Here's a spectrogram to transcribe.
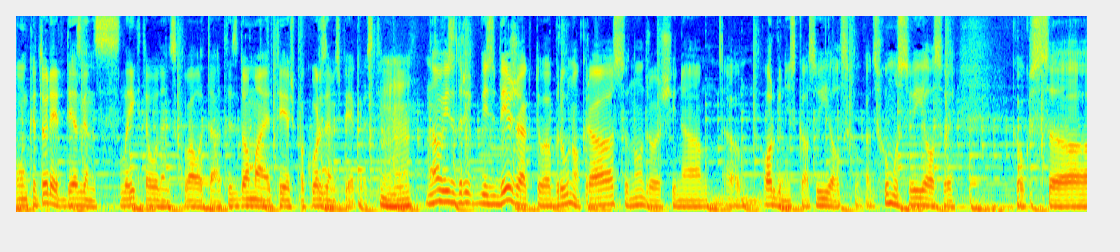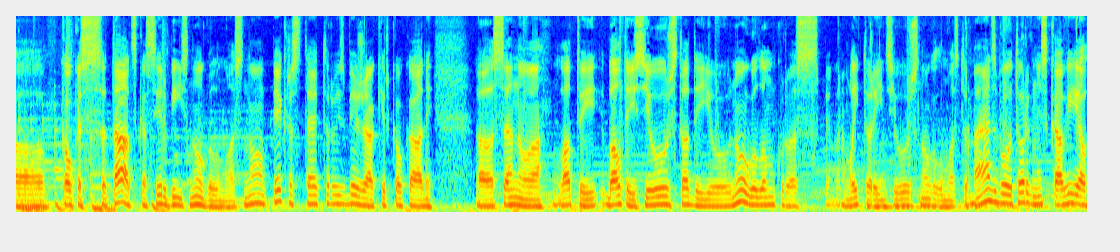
un ka tur ir diezgan slikta ūdens kvalitāte. Es domāju, tieši pa kurzemes piekrasti. Mm -hmm. nu, visdri, visbiežāk to brūno krāsu nodrošina um, organiskās vielas, kaut kādas humus vielas. Vai kaut kas, kaut kas tāds, kas ir bijis nogulumos. No piekrastē tur visbiežāk ir kaut kādi seno Latviju, Baltijas jūras stadiju nogulumu, kuros, piemēram, Litorīnas jūras nogulumos, tur mēdz būt organiskā viela.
